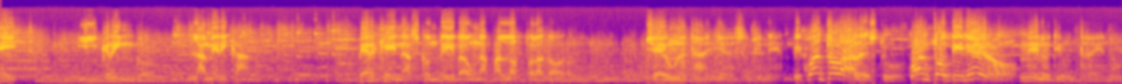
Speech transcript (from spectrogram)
Tate, il gringo, l'americano. Perché nascondeva una pallottola d'oro? C'è una taglia su di me. E quanto vales tu? Quanto dinero? Meno di un treno.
